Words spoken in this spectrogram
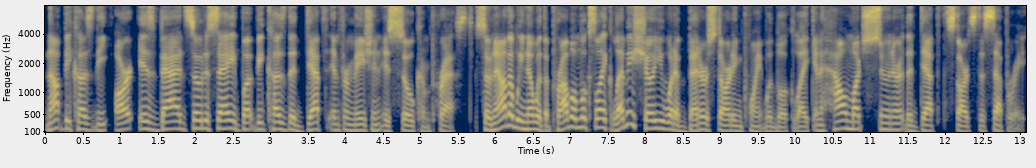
not because the art is bad, so to say, but because the depth information is so compressed. So now that we know what the problem looks like, let me show you what a better starting point would look like and how much sooner the depth starts to separate.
